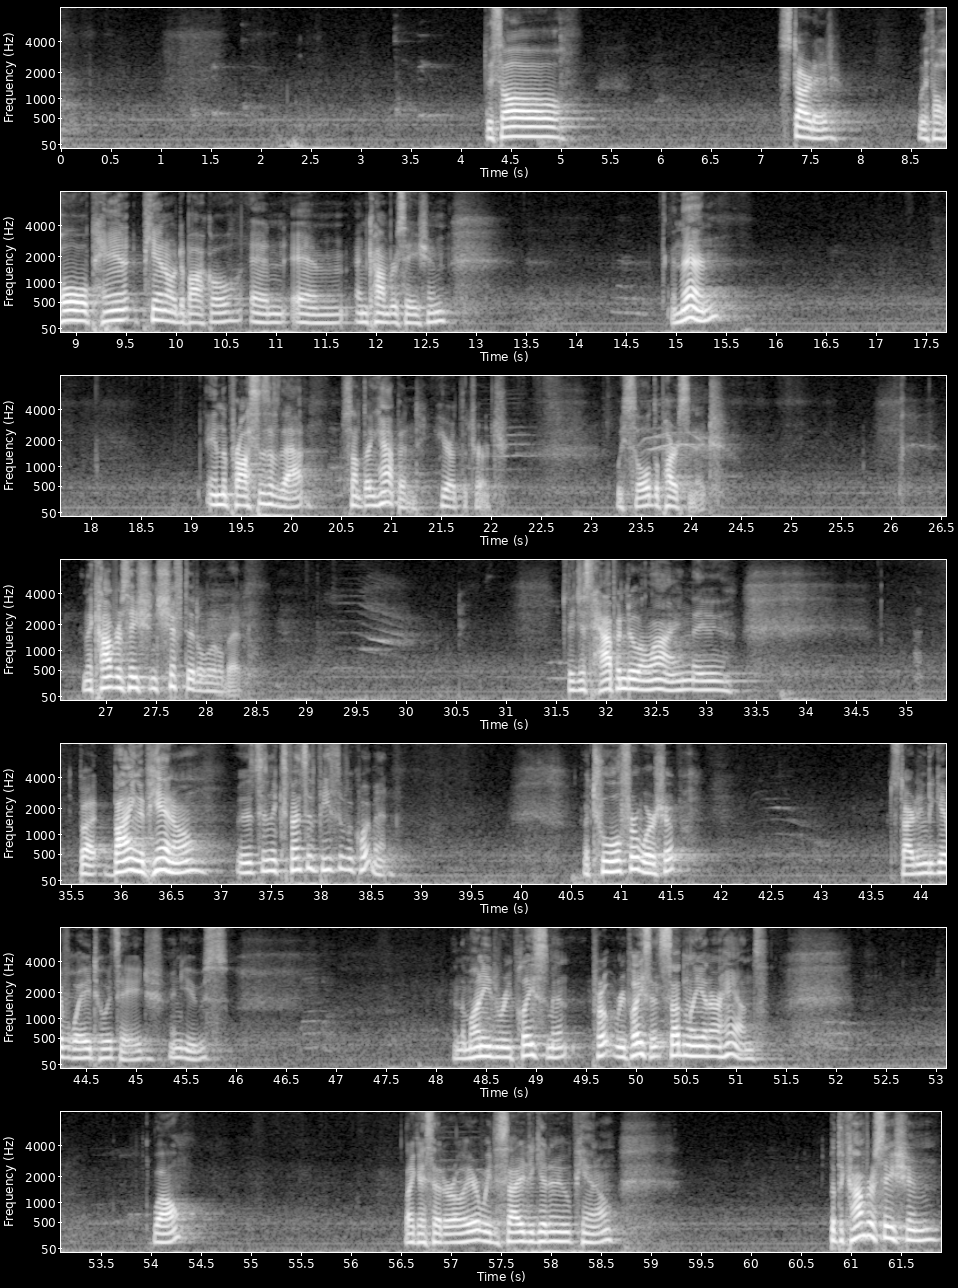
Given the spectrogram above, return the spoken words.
this all started with a whole pan- piano debacle and, and, and conversation and then, in the process of that, something happened here at the church. We sold the parsonage. And the conversation shifted a little bit. They just happened to align. They, but buying the piano, it's an expensive piece of equipment. A tool for worship, starting to give way to its age and use. And the money to replacement, pro, replace it suddenly in our hands. Well, like I said earlier, we decided to get a new piano. But the conversation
